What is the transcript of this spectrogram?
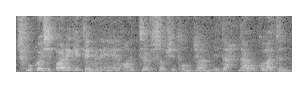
죽을 것이 뻔했기 때문에 어쩔 수 없이 동조합니다. 나봇과 같은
